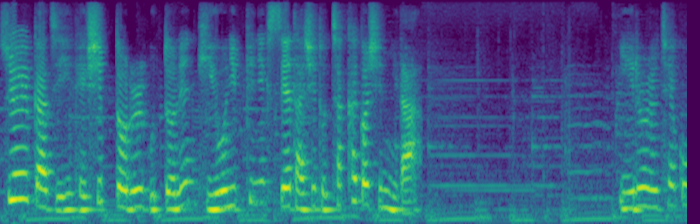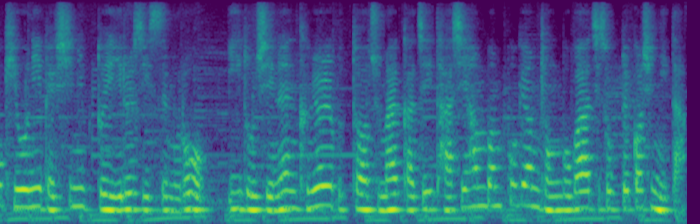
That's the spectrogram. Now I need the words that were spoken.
수요일까지 110도를 웃도는 기온이 피닉스에 다시 도착할 것입니다. 일요일 최고 기온이 116도에 이를 수 있으므로 이 도시는 금요일부터 주말까지 다시 한번 폭염 경보가 지속될 것입니다.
